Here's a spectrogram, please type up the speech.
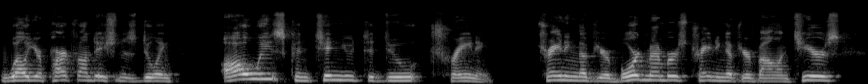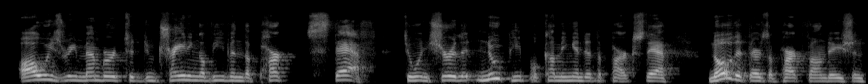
well your Park Foundation is doing, always continue to do training training of your board members, training of your volunteers. Always remember to do training of even the park staff to ensure that new people coming into the park staff know that there's a park foundation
